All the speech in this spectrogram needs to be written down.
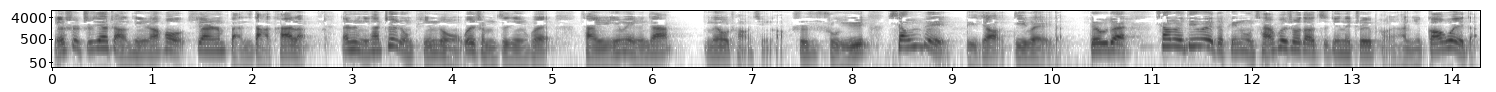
也是直接涨停，然后虽然人板子打开了，但是你看这种品种为什么资金会参与？因为人家。没有创新高，是属于相对比较低位的，对不对？相对低位的品种才会受到资金的追捧啊！你高位的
